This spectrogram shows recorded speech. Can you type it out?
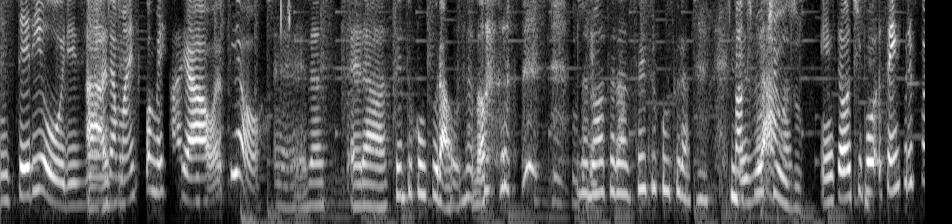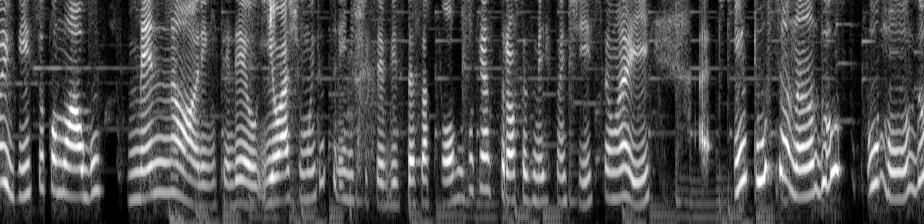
interiores, e ah, ainda mais comercial, é pior. Era, era centro cultural, né? Nossa, era centro cultural. Espaço multiuso. Então, tipo, sempre foi visto como algo menor, entendeu? E eu acho muito triste ser visto dessa forma, porque as trocas mercantis estão aí impulsionando o mundo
